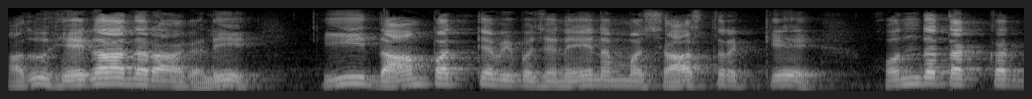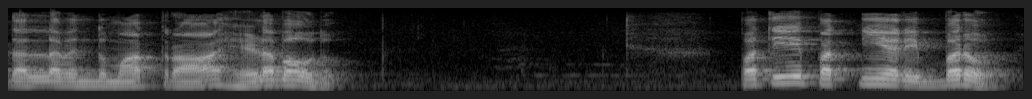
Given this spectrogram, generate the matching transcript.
ಅದು ಹೇಗಾದರಾಗಲಿ, ಈ ದಾಂಪತ್ಯ ವಿಭಜನೆ ನಮ್ಮ ಶಾಸ್ತ್ರಕ್ಕೆ ಹೊಂದತಕ್ಕದ್ದಲ್ಲವೆಂದು ಮಾತ್ರ ಹೇಳಬಹುದು. ಪತಿ ಪತ್ನಿಯರಿಬ್ಬರು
